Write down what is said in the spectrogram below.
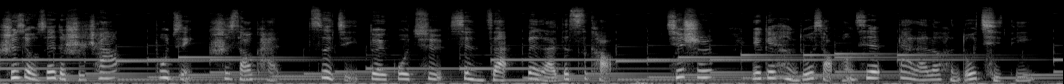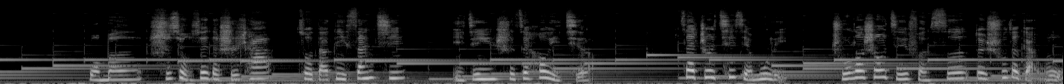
十九岁的时差，不仅是小凯自己对过去、现在、未来的思考，其实也给很多小螃蟹带来了很多启迪。我们十九岁的时差做到第三期，已经是最后一期了。在这期节目里，除了收集粉丝对书的感悟，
